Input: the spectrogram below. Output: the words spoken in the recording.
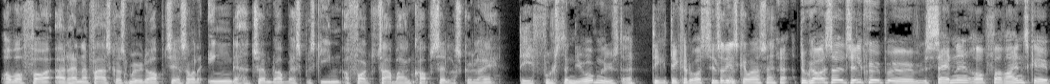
og hvorfor at han er faktisk også mødt op til, og så var der ingen, der havde tømt opvaskemaskinen, og folk tager bare en kop selv og skyller af. Det er fuldstændig åbenlyst, at det, det kan du også Så tilkøbe. det skal man også have. Ja, du kan også tilkøbe øh, sande op for regnskab,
